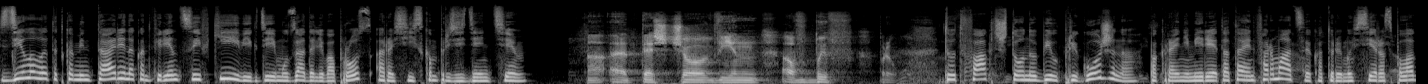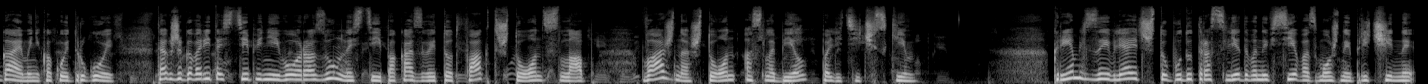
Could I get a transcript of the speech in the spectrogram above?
сделал этот комментарий на конференции в Киеве, где ему задали вопрос о российском президенте. Те, що він вбив тот факт, что он убил Пригожина, по крайней мере, это та информация, которой мы все располагаем, и никакой другой, также говорит о степени его разумности и показывает тот факт, что он слаб. Важно, что он ослабел политически. Кремль заявляет, что будут расследованы все возможные причины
